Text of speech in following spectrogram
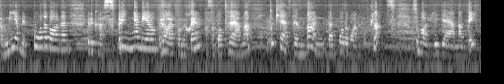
ta med mig båda barnen. Jag vill kunna springa med dem, röra på mig själv, passa på att träna. Då krävs det en vagn där båda barnen får plats, som har rejäla däck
